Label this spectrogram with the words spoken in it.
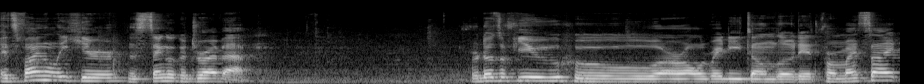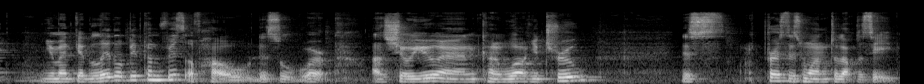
It's finally here, the Sengoku Drive app. For those of you who are already downloaded from my site, you might get a little bit confused of how this will work. I'll show you and kind of walk you through. Just press this one to lock the seat.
